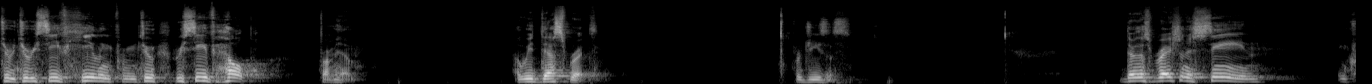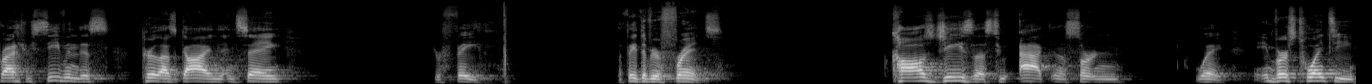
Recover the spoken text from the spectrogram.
to, to receive healing from Him, to receive help from Him. Are we desperate for Jesus. Their desperation is seen in Christ receiving this paralyzed guy and, and saying, Your faith, the faith of your friends, caused Jesus to act in a certain way. In verse 20, it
